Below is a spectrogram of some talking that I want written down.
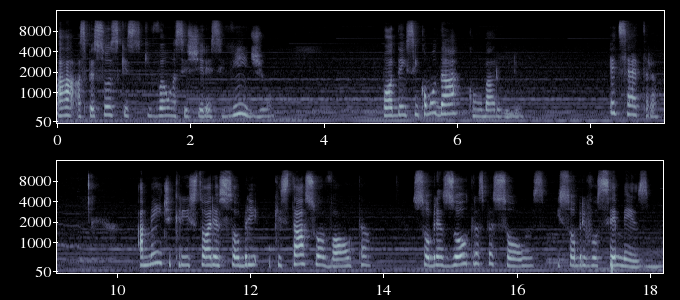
as pessoas que, que vão assistir esse vídeo podem se incomodar com o barulho, etc. A mente cria histórias sobre o que está à sua volta, sobre as outras pessoas e sobre você mesmo,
